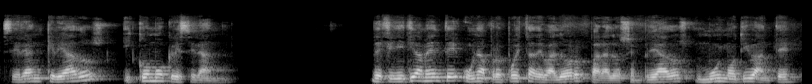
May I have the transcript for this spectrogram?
serán creados y cómo crecerán. Definitivamente una propuesta de valor para los empleados muy motivante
